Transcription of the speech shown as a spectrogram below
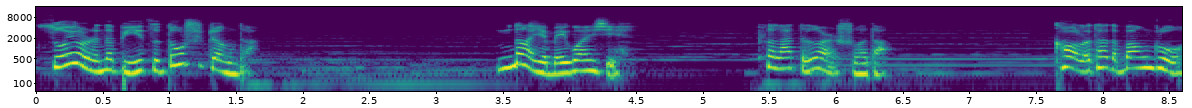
所有人的鼻子都是正的。那也没关系。特拉德尔说道：“靠了他的帮助，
